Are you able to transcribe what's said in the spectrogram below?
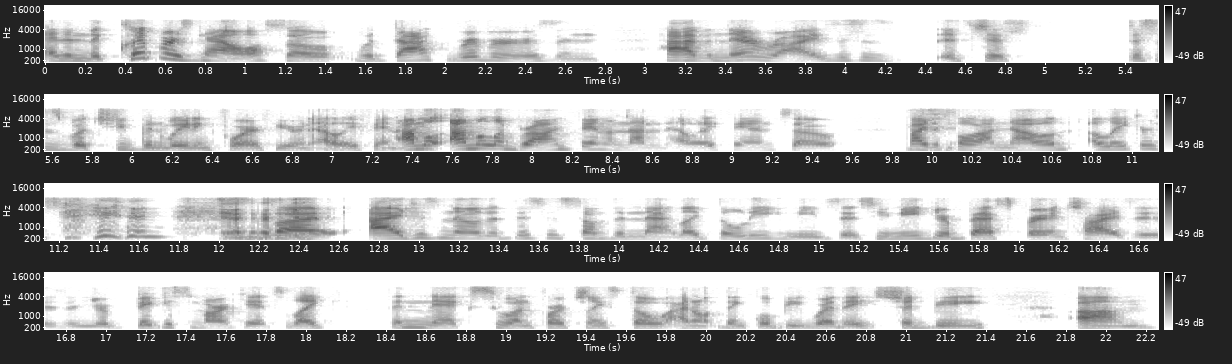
and then the Clippers now also with Doc Rivers and having their rise, this is it's just this is what you've been waiting for if you're an LA fan. I'm a, I'm a LeBron fan. I'm not an LA fan, so by default I'm now a Lakers fan. but I just know that this is something that like the league needs this. You need your best franchises and your biggest markets like the Knicks, who unfortunately still I don't think will be where they should be. Um,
